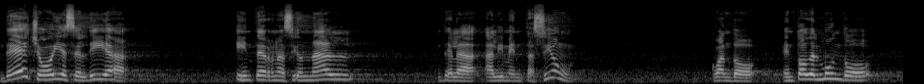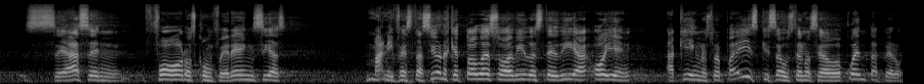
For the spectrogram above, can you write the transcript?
De hecho, hoy es el Día Internacional de la Alimentación, cuando en todo el mundo se hacen foros, conferencias, manifestaciones, que todo eso ha habido este día hoy en, aquí en nuestro país. Quizá usted no se ha dado cuenta, pero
